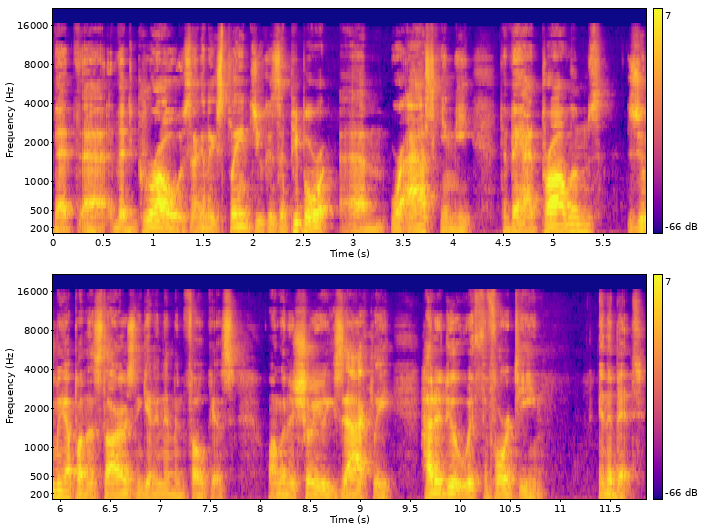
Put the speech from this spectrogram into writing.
that uh, that grows. I'm going to explain to you because the people were, um, were asking me that they had problems zooming up on the stars and getting them in focus. Well, I'm going to show you exactly how to do it with the 14 in a bit.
